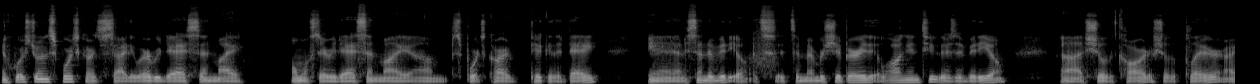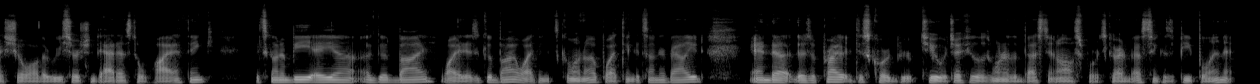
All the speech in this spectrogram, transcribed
And of course, join the Sports Card Society, where every day I send my, almost every day I send my um, sports card pick of the day, and I send a video. It's it's a membership area that you log into. There's a video uh, show the card, I show the player, I show all the research and data as to why I think it's going to be a, uh, a good buy, why it is a good buy, why I think it's going up, why I think it's undervalued. And uh, there's a private Discord group too, which I feel is one of the best in all sports card investing because the people in it,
